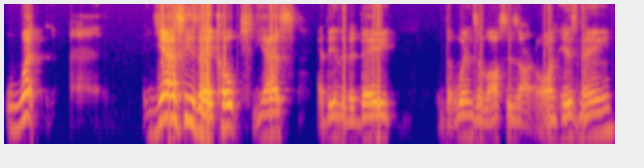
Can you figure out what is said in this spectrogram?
what? Yes, he's the head coach. Yes, at the end of the day, the wins and losses are on his name.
